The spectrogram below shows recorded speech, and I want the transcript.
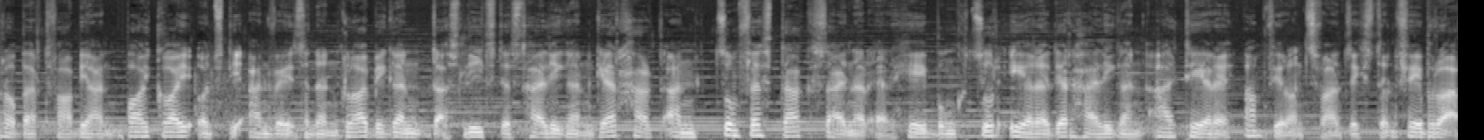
Robert Fabian Boykoy und die anwesenden Gläubigen das Lied des heiligen Gerhard an zum Festtag seiner Erhebung zur Ehre der heiligen Altäre am 24. Februar.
